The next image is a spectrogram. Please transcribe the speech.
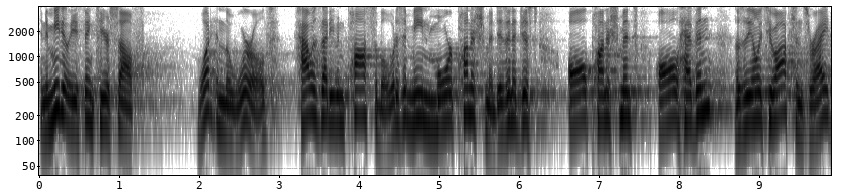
And immediately you think to yourself, what in the world? How is that even possible? What does it mean, more punishment? Isn't it just all punishment, all heaven? Those are the only two options, right?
